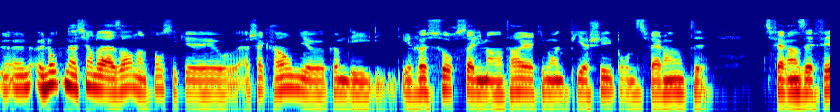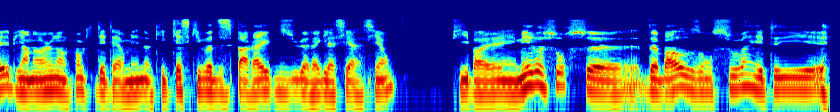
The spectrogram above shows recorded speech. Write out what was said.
une, autre notion de hasard dans le fond, c'est que à chaque round, il y a comme des, des, ressources alimentaires qui vont être piochées pour différentes différents effets. Puis il y en a un dans le fond qui détermine ok qu'est-ce qui va disparaître dû à la glaciation. Puis ben mes ressources euh, de base ont souvent été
